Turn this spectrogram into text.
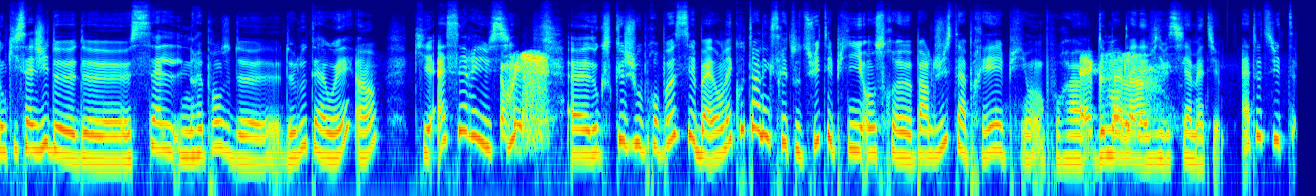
Donc il s'agit de, de celle une réponse de de l'Outaouais, hein, qui est assez réussie. Oui. donc ce que je vous propose, c'est bah, on écoute un extrait tout de suite et puis on se reparle juste après et puis on pourra demander la vie aussi à Mathieu. À tout de suite.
